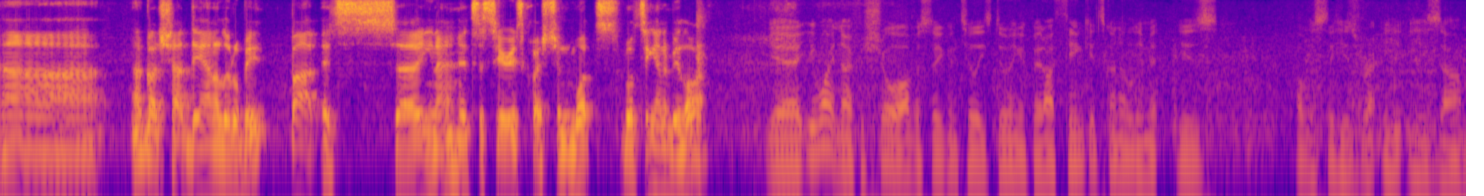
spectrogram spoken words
Uh, I got shut down a little bit, but it's, uh, you know, it's a serious question. What's what's he going to be like? Yeah, you won't know for sure, obviously, until he's doing it. But I think it's going to limit his, obviously, his his um,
